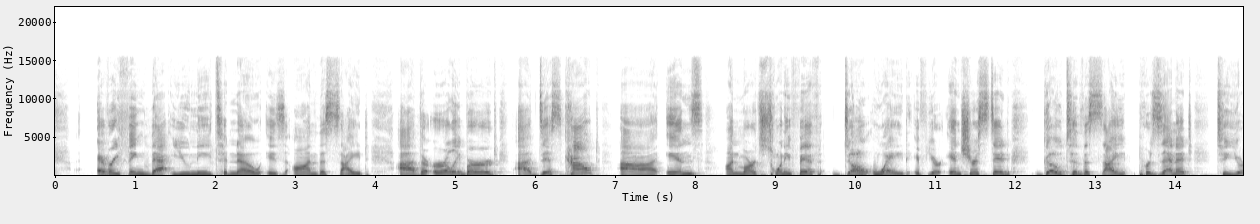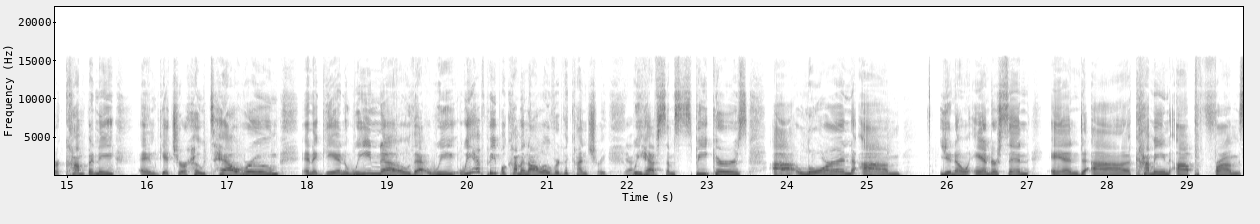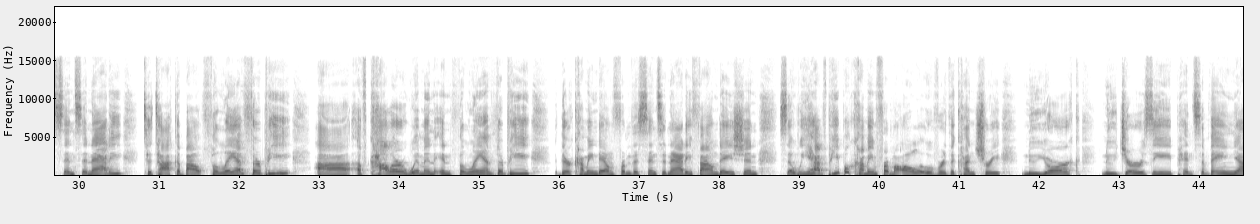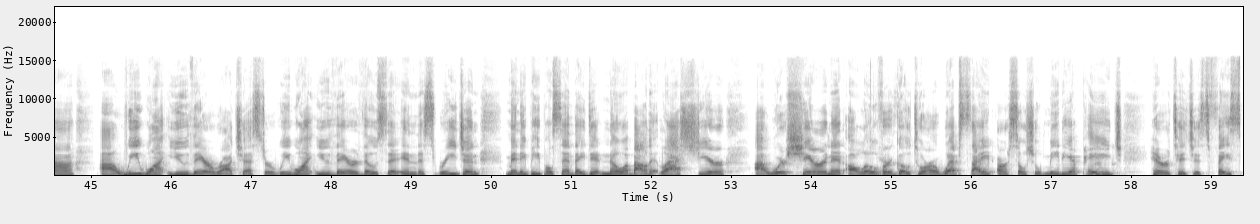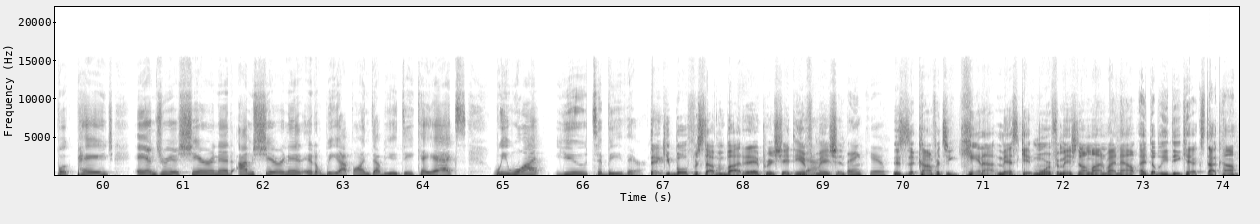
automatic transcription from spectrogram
Everything that you need to know is on the site. Uh, the early bird uh, discount uh, ends on March 25th. Don't wait. If you're interested, go to the site, present it to your company and get your hotel room. And again, we know that we we have people coming all over the country. We have some speakers, uh, Lauren. Um, you know, Anderson and uh, coming up from Cincinnati to talk about philanthropy uh, of color, women in philanthropy. They're coming down from the Cincinnati Foundation. So we have people coming from all over the country New York, New Jersey, Pennsylvania. Uh, we want you there, Rochester. We want you there, those that in this region. Many people said they didn't know about it last year. Uh, we're sharing it all over. Go to our website, our social media page, mm-hmm. Heritage's Facebook page. Andrea's sharing it. I'm sharing it. It'll be up on WDKX. We want you to be there. Thank you both for stopping by today. I appreciate the Yeah, information. Thank you. This is a conference you cannot miss. Get more information online right now at WDKX.com.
